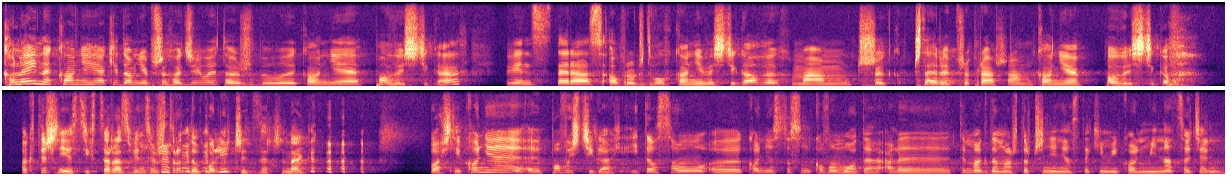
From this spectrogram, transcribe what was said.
Kolejne konie, jakie do mnie przychodziły, to już były konie po wyścigach. Więc teraz oprócz dwóch koni wyścigowych mam trzy, cztery, przepraszam, konie powyścigowe. Faktycznie jest ich coraz więcej, już trudno policzyć zaczyna. Właśnie, konie e, po wyścigach i to są e, konie stosunkowo młode, ale ty Magda masz do czynienia z takimi końmi na co dzień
